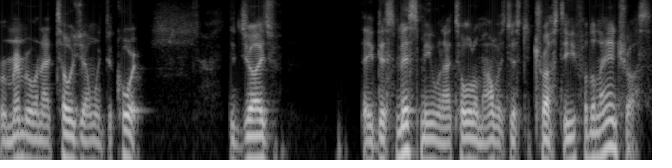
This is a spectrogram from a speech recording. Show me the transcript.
Remember when I told you I went to court? The judge they dismissed me when I told him I was just a trustee for the land trust.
